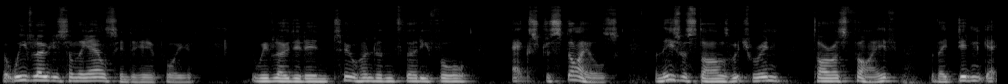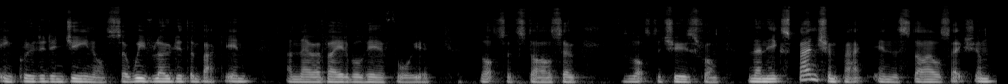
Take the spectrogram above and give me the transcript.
but we've loaded something else into here for you. We've loaded in 234 extra styles. And these were styles which were in Tyros 5 but they didn't get included in Genos. So we've loaded them back in and they're available here for you. Lots of styles so there's lots to choose from. And then the expansion pack in the style section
